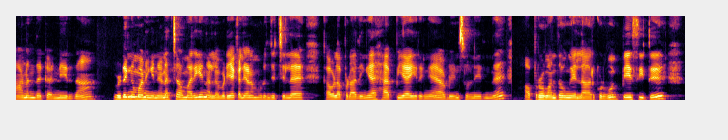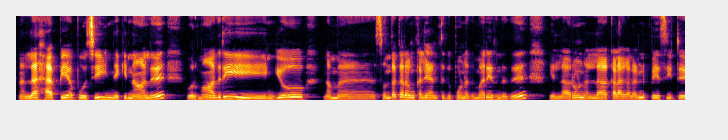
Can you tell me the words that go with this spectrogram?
ஆனந்த கண்ணீர் தான். விடுங்கம்மா நீங்கள் நினச்ச மாதிரியே நல்லபடியாக கல்யாணம் முடிஞ்சிச்சுல்ல கவலைப்படாதீங்க ஹாப்பியாக இருங்க அப்படின்னு சொல்லியிருந்தேன். அப்புறம் வந்தவங்க எல்லார் கூடவும் பேசிட்டு நல்லா ஹாப்பியாக போச்சு. இன்றைக்கி நாள் ஒரு மாதிரி எங்கேயோ நம்ம சொந்தக்காரவங்க கல்யாணத்துக்கு போனது மாதிரி இருந்தது. எல்லாரும் நல்லா கலகலன்னு பேசிட்டு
